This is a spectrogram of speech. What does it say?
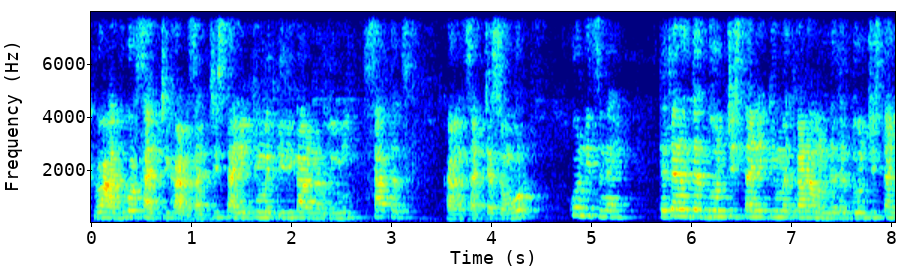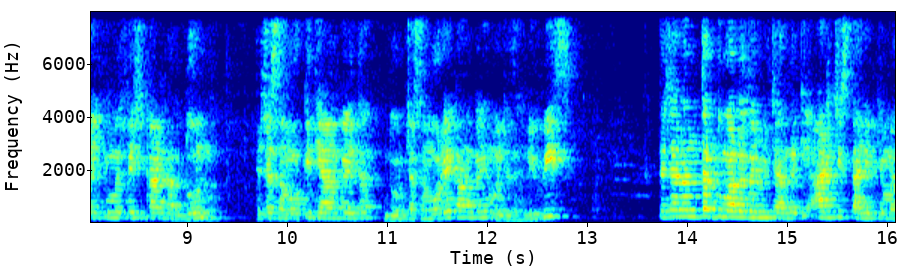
किंवा अगोदर सातची काढा. सातची स्थानिक किंमत किती काढणार तुम्ही? सातच. कारण सातच्या समोर कोणीच नाही. त्याच्यानंतर दोनची स्थानिक किंमत काढा म्हणलं तर दोनची स्थानिक किंमत कशी काढणार? दोन. त्याच्यासमोर किती अंक येतं दोनच्या समोर एक अंक आहे म्हणजे झाली वीस. त्याच्यानंतर तुम्हाला जर विचारलं की आठची स्थानिक किंमत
